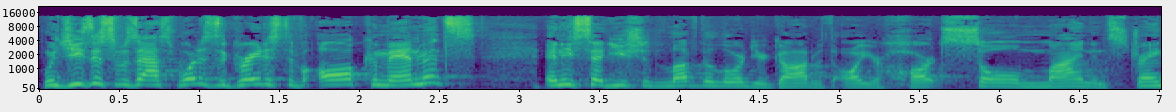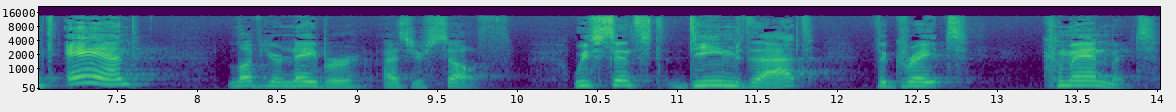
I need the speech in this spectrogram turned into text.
When Jesus was asked, What is the greatest of all commandments? And he said, You should love the Lord your God with all your heart, soul, mind, and strength, and love your neighbor as yourself. We've since deemed that the Great Commandment.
